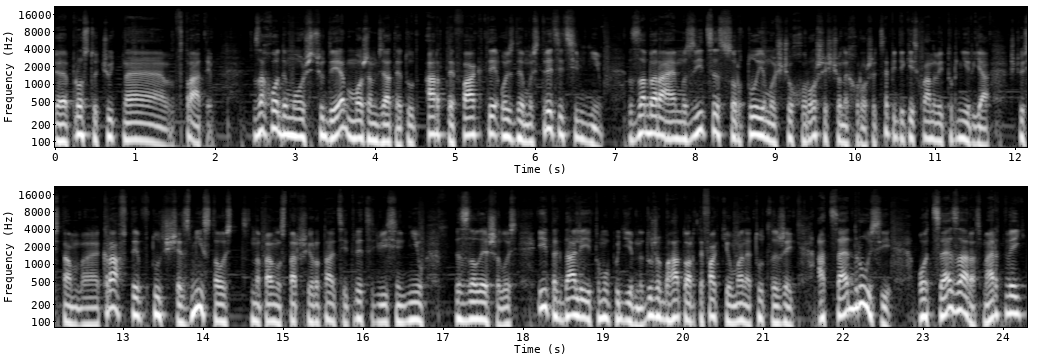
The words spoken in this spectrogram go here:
е, просто чуть не втратив. Заходимо ось сюди, можемо взяти тут артефакти. Ось дивимось 37 днів. Забираємо звідси, сортуємо, що хороше, що не хороше. Це під якийсь клановий турнір я щось там е, крафтив. Тут ще з міста, ось напевно, з першої ротації 38 днів залишилось, і так далі, і тому подібне. Дуже багато артефактів у мене тут лежить. А це, друзі, оце зараз мертвий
